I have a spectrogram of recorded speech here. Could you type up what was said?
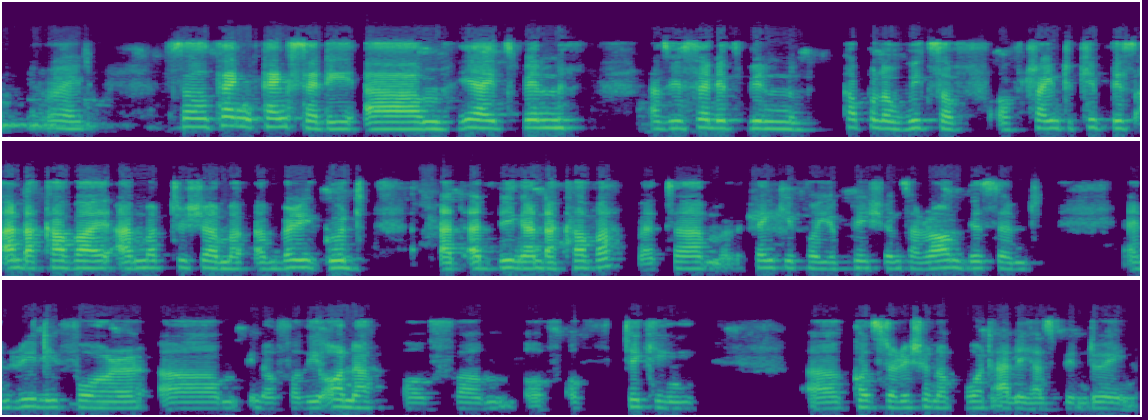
Right. So thank, thanks, Eddie. Um, yeah, it's been, as you said, it's been a couple of weeks of, of trying to keep this undercover. I'm not too sure I'm, I'm very good at, at being undercover, but um, thank you for your patience around this and and really for um, you know for the honor of um, of, of taking uh, consideration of what Ali has been doing.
